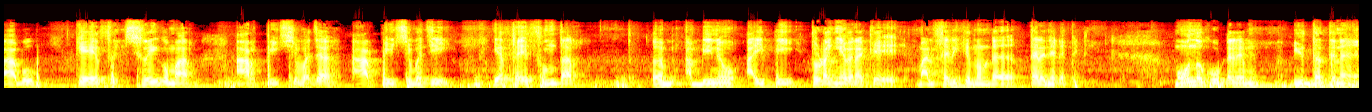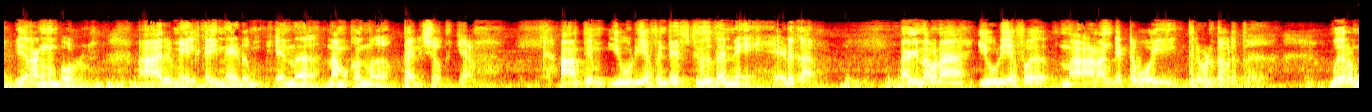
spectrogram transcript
Babu K S Sreekumar R P ശിവജ R P Sivaji S A Sundar Binu I P തുടങ്ങിയവരൊക്കെ മത്സരിക്കുന്നുണ്ട് തെരഞ്ഞെടുപ്പിൽ. മൂന്ന് കൂട്ടരും യുദ്ധത്തിന് ഇറങ്ങുമ്പോൾ ആര് മേൽക്കൈ നേടും എന്ന് നമുക്കൊന്ന് പരിശോധിക്കാം. ആദ്യം യു ഡി എഫിന്റെ സ്ഥിതി തന്നെ എടുക്കാം. കഴിഞ്ഞ തവണ യു ഡി എഫ് നാണം കെട്ടുപോയി തിരുവനന്തപുരത്ത്. വെറും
